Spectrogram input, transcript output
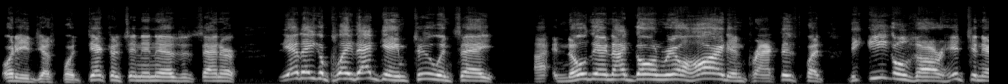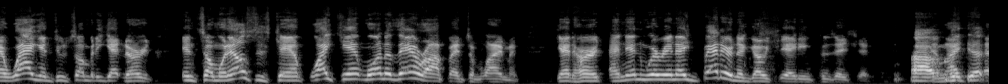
or do you just put Dickerson in as a center? yeah, they can play that game too and say, uh, no, they're not going real hard in practice, but the Eagles are hitching their wagon to somebody getting hurt in someone else's camp. Why can't one of their offensive linemen get hurt? And then we're in a better negotiating position. Uh, I, uh,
